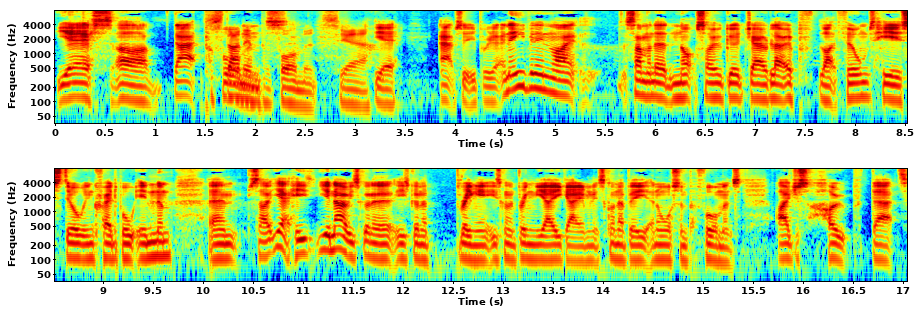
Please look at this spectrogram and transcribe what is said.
Yes, uh, that performance. Stunning performance, yeah. Yeah, absolutely brilliant. And even in like some of the not so good Jared Leto like films, he is still incredible in them. Um, so yeah, he you know he's gonna he's gonna bring it. He's going to bring the A game, and it's going to be an awesome performance. I just hope that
